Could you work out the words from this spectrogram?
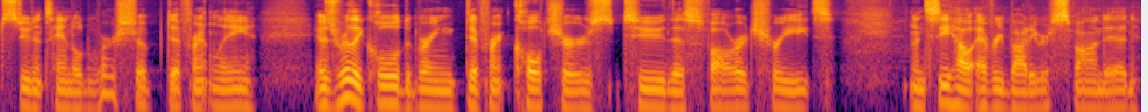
students handled worship differently. It was really cool to bring different cultures to this fall retreat and see how everybody responded.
